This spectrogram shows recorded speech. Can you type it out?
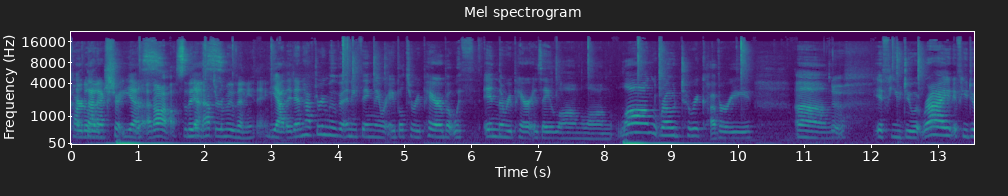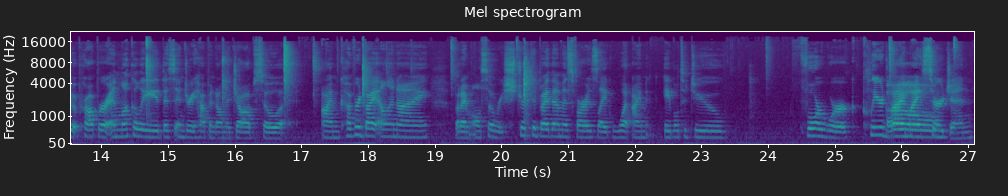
cartilage that extra, yes. at all. So they didn't have to remove anything. Yeah, they didn't have to remove anything. They were able to repair, but within the repair is a long, long, long road to recovery. Um, if you do it right, if you do it proper. And luckily, this injury happened on the job, so I'm covered by L&I, but I'm also restricted by them as far as like what I'm able to do for work, cleared by my Oh. surgeon.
